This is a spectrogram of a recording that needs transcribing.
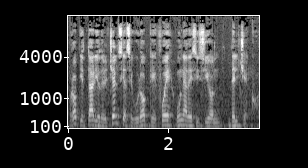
propietario del Chelsea, aseguró que fue una decisión del checo.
